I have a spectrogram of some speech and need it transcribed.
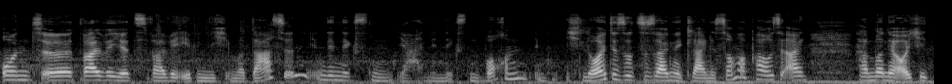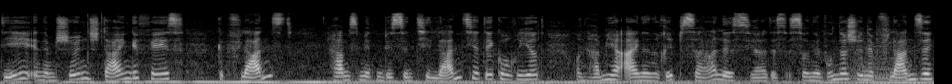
Und äh, weil wir jetzt, weil wir eben nicht immer da sind in den nächsten, ja, in den nächsten Wochen, ich läute sozusagen eine kleine Sommerpause ein, haben wir eine Orchidee in einem schönen Steingefäß gepflanzt haben es mit ein bisschen Tilantie dekoriert und haben hier einen Ripsalis. Ja, das ist so eine wunderschöne Pflanze,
